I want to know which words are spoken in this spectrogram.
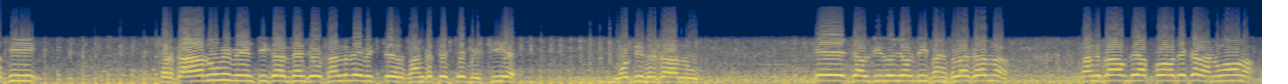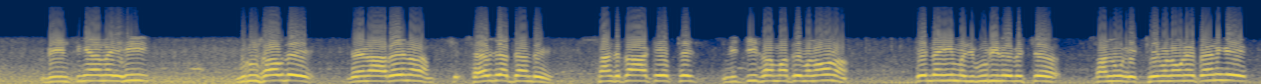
ਅਸੀਂ ਸਰਕਾਰ ਨੂੰ ਵੀ ਬੇਨਤੀ ਕਰਦੇ ਹਾਂ, ਜੋ ਠੰਡ ਦੇ ਵਿੱਚ ਸੰਗਤ ਇੱਥੇ ਬੈਠੀ ਹੈ, ਮੋਦੀ ਸਰਕਾਰ ਨੂੰ, ਕਿ ਜਲਦੀ ਤੋਂ ਜਲਦੀ ਫੈਸਲਾ ਕਰਨ। ਸੰਗਤਾਂ ਆਪਦੇ ਆਪੋ ਆਪਦੇ ਘਰਾਂ ਨੂੰ ਆਉਣ। ਬੇਨਤੀਆਂ ਨੇ ਇਹੀ ਗੁਰੂ ਸਾਹਿਬ ਦੇ ਦਿਨ ਆ ਰਹੇ ਨੇ, ਸ- ਸਾਹਿਬਜ਼ਾਦਿਆਂ ਦੇ। ਸੰਗਤਾਂ ਆ ਕੇ ਉੱਥੇ ਨਿੱਜੀ ਥਾਵਾਂ ਤੇ ਮਨਾਉਣ, ਕਿ ਨਹੀਂ ਮਜਬੂਰੀ ਦੇ ਵਿੱਚ ਸਾਨੂੰ ਇੱਥੇ ਮਨਾਉਣੇ ਪੈਣਗੇ।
